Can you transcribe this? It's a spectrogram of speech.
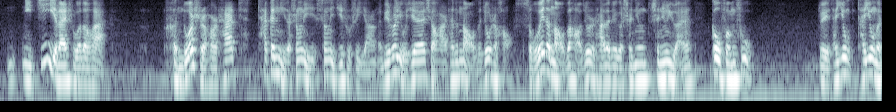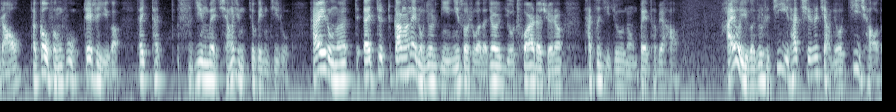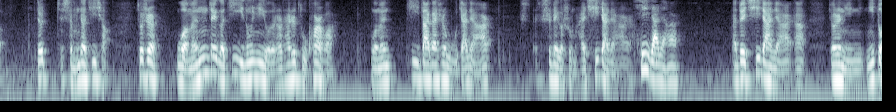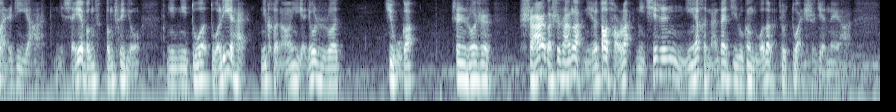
你你记忆来说的话，很多时候它它它跟你的生理生理基础是一样的。比如说有些小孩他的脑子就是好，所谓的脑子好，就是他的这个神经神经元够丰富，对他用他用得着，他够丰富，这是一个。他他死记硬背，强行就给你记住。还有一种呢，哎，就刚刚那种就是你你所说的，就是有初二的学生他自己就能背特别好。还有一个就是记忆，它其实讲究技巧的。就什么叫技巧？就是我们这个记忆东西，有的时候它是组块化。我们记大概是五加减二，是是这个数吗？还是七加减二啊？七加减二，啊，对，七加减二啊，就是你你你短时记忆哈，你谁也甭甭吹牛，你你多多厉害，你可能也就是说九个，甚至说是十二个、十三个，你就到头了，你其实你也很难再记住更多的了，就短时间内啊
